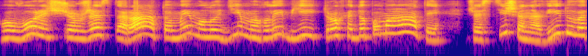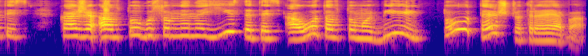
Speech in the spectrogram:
говорить, що вже стара, то ми, молоді, могли б їй трохи допомагати, частіше навідуватись. Каже, автобусом не наїздитесь, а от автомобіль то те, що треба.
